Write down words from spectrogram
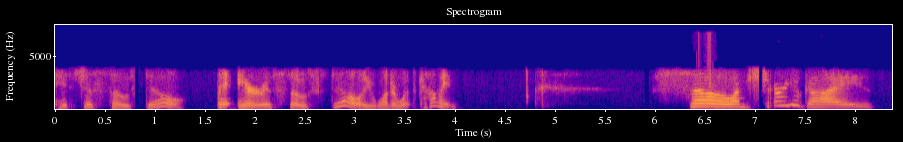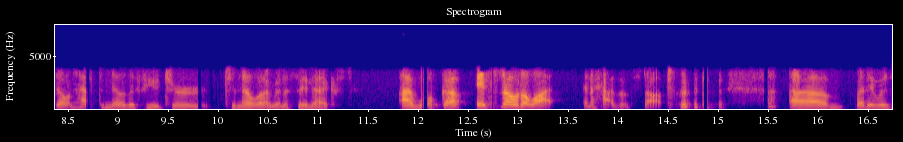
it's just so still. The air is so still. You wonder what's coming. So I'm sure you guys don't have to know the future to know what I'm going to say next. I woke up. It snowed a lot, and it hasn't stopped. Um, but it was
